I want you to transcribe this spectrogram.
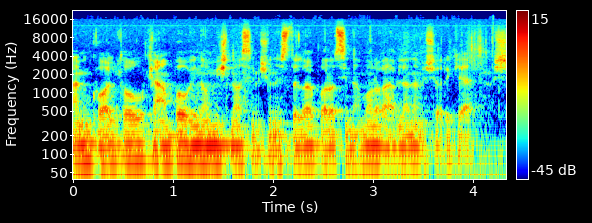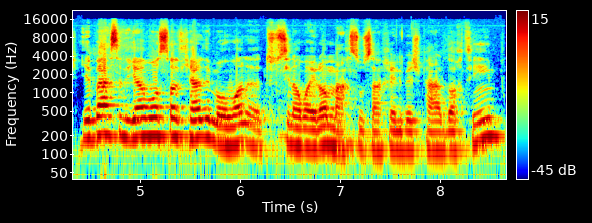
همین کالتا و کمپا و اینا میشناسیمشون. اصطلاح پاراسینما رو قبلا هم اشاره کردیم یه بحث دیگه هم استاد کردیم به عنوان تو سینما ایران مخصوصا خیلی بهش پرداختیم.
